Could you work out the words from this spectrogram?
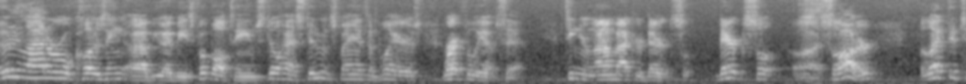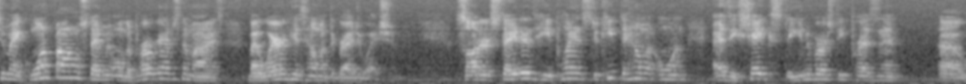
unilateral closing of UAB's football team still has students, fans, and players rightfully upset. Senior linebacker Derek, Derek uh, Slaughter elected to make one final statement on the program's demise by wearing his helmet to graduation. Slaughter stated he plans to keep the helmet on as he shakes the university president uh,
